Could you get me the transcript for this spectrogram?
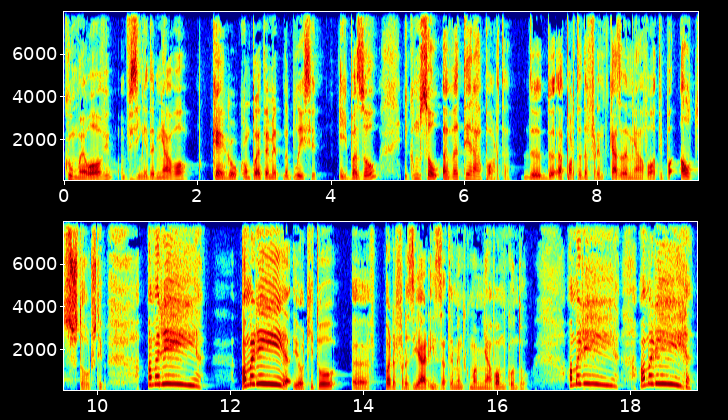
Como é óbvio, a vizinha da minha avó cagou completamente na polícia e basou e começou a bater à porta, de, de, porta da frente de casa da minha avó, tipo, altos estouros, tipo, Oh Maria! Oh Maria! Eu aqui estou a parafrasear exatamente como a minha avó me contou. Oh Maria! Oh Maria!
